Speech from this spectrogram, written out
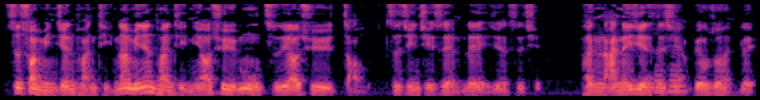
是算民间团体，那民间团体你要去募资，要去找资金，其实很累的一件事情，很难的一件事情、啊嗯，不用说很累。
